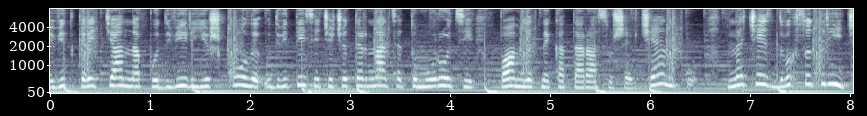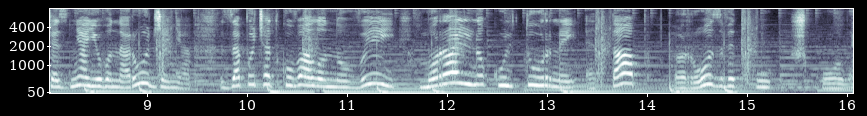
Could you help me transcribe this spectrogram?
Відкриття на подвір'ї школи у 2014 році пам'ятника Тарасу Шевченку на честь 200-річчя з дня його народження започаткувало новий морально-культурний етап розвитку школи.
